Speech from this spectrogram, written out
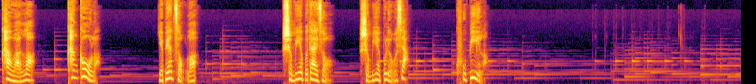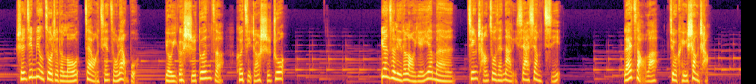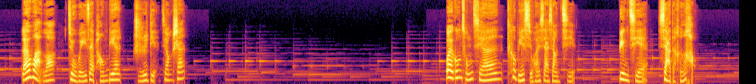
看完了，看够了，也便走了，什么也不带走，什么也不留下，酷毙了。神经病坐着的楼，再往前走两步，有一个石墩子。和几张石桌，院子里的老爷爷们经常坐在那里下象棋。来早了就可以上场，来晚了就围在旁边指点江山。外公从前特别喜欢下象棋，并且下得很好，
